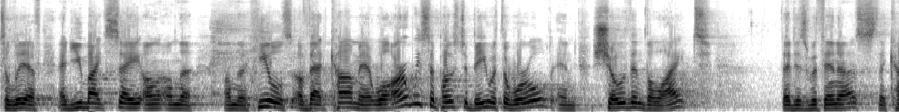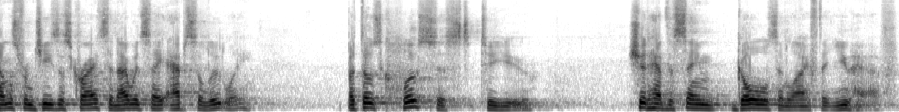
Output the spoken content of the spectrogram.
to live. And you might say on, on, the, on the heels of that comment, well, aren't we supposed to be with the world and show them the light that is within us that comes from Jesus Christ? And I would say, absolutely. But those closest to you should have the same goals in life that you have,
